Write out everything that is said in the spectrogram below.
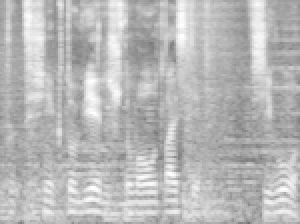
точнее, кто верит, что в Outlast всего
